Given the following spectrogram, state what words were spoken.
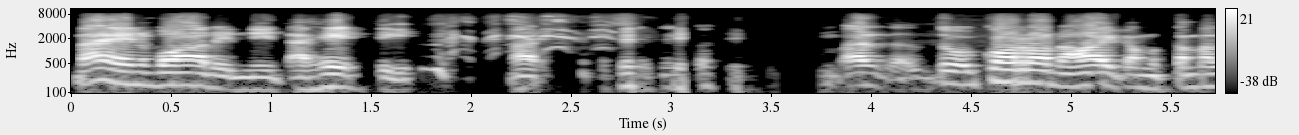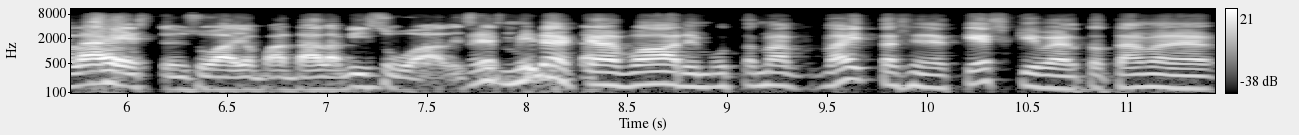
mä en vaadi niitä heti. Mä, mä, korona-aika, mutta mä lähestyn sua jopa täällä visuaalisesti. En minäkään vaadi, mutta mä väittäisin, että keskiverto tämmöinen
